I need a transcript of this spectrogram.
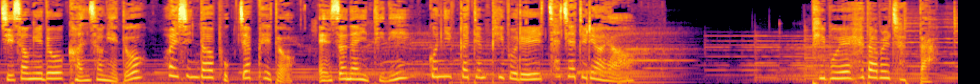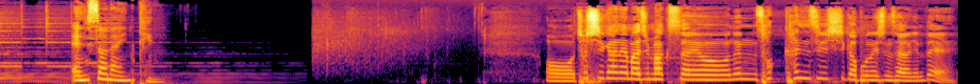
지성에도 건성에도 훨씬 더 복잡해도 Answer Nineteen이 꽃잎 같은 피부를 찾아드려요. 피부의 해답을 찾다. Answer Nineteen. 어, 첫 시간의 마지막 사연은 석한슬 씨가 보내신 사연인데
